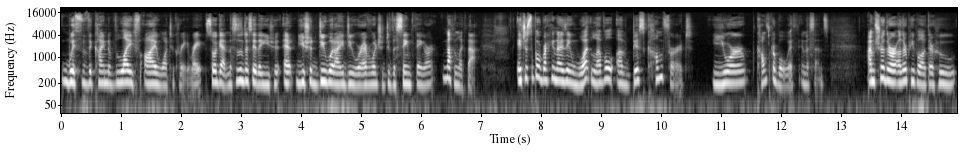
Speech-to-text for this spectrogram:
with the kind of life I want to create, right? So again, this isn't to say that you should eh, you should do what I do or everyone should do the same thing or nothing like that. It's just about recognizing what level of discomfort you're comfortable with in a sense. I'm sure there are other people out there who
